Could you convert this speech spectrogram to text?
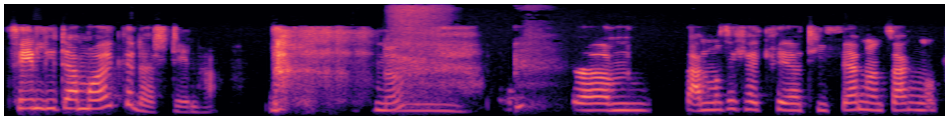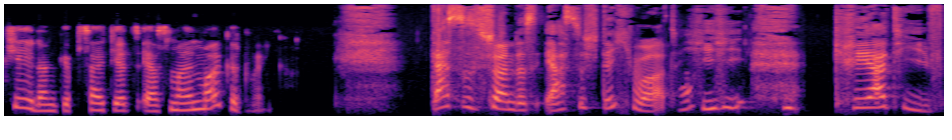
zehn Liter Molke da stehen habe. ne? Mhm. ähm, dann muss ich halt kreativ werden und sagen, okay, dann gibt's halt jetzt erstmal einen Molkedrink. Das ist schon das erste Stichwort. Kreativ.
